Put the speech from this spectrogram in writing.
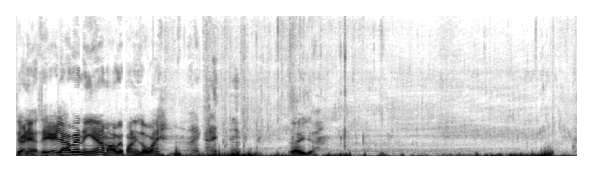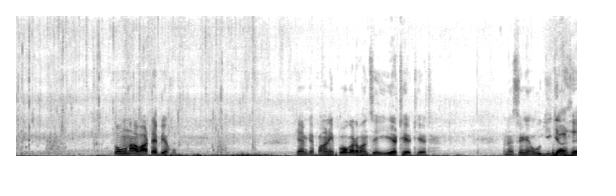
જેને રેલ આવે ને એમ આવે પાણી, જો જોઈ લો લે તો હું ના વાટે બેહું. કેમ કે પાણી પોગાડવાનું છે હેઠે, ઠેઠ. અને સીણ્યા ઉગી ગયા છે.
